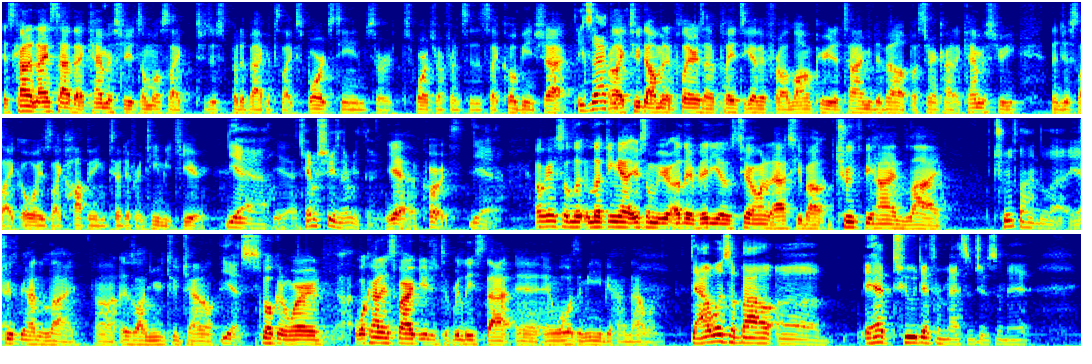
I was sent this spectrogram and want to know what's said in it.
it's kind of nice to have that chemistry. It's almost like to just put it back into like sports teams or sports references. It's like Kobe and Shaq. Exactly. Or like two dominant players that have played together for a long period of time. You develop a certain kind of chemistry than just like always like hopping to a different team each year. Yeah. Yeah. Chemistry is everything. Yeah, of course. Yeah. Okay, so loo- looking at your, some of your other videos too, I wanted to ask you about Truth Behind Lie. Truth behind the lie. Yeah. Truth Behind the Lie. Uh, was on YouTube channel. Yes. Spoken word. What kind of inspired you to, to release that, and, and what was the meaning behind that one? that was about uh it had two different messages in it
